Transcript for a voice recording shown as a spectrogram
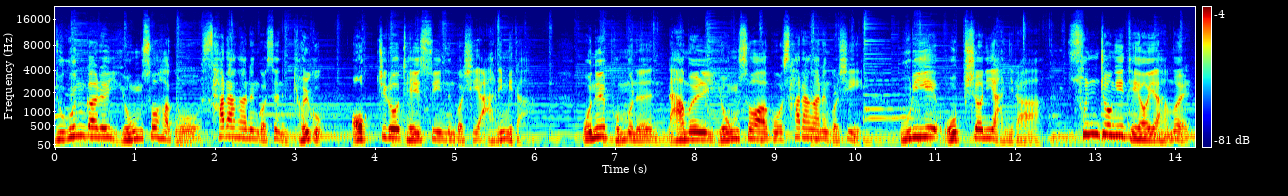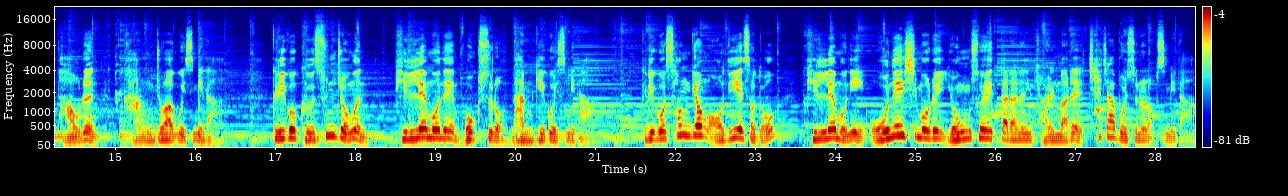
누군가를 용서하고 사랑하는 것은 결국 억지로 될 수 있는 것이 아닙니다. 오늘 본문은 남을 용서하고 사랑하는 것이 우리의 옵션이 아니라 순종이 되어야 함을 바울은 강조하고 있습니다. 그리고 그 순종은 빌레몬의 몫으로 남기고 있습니다. 그리고 성경 어디에서도 빌레몬이 오네시모를 용서했다라는 결말을 찾아볼 수는 없습니다.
